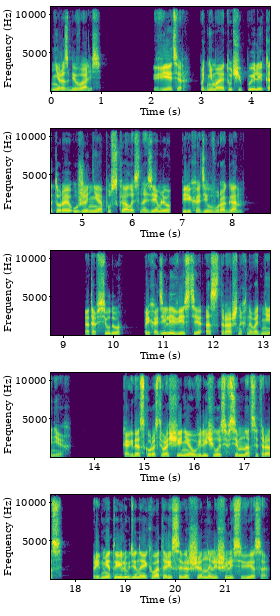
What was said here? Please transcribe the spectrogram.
не разбивались. Ветер, поднимая тучи пыли, которая уже не опускалась на землю, переходил в ураган. Отовсюду приходили вести о страшных наводнениях. Когда скорость вращения увеличилась в 17 раз – Предметы и люди на экваторе совершенно лишились веса.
